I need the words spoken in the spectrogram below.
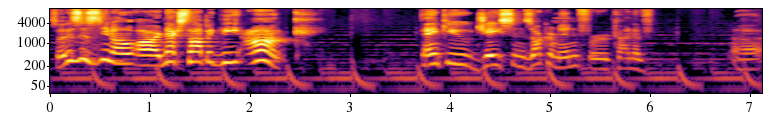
So this is, you know, our next topic, the Ankh. Thank you, Jason Zuckerman, for kind of uh,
